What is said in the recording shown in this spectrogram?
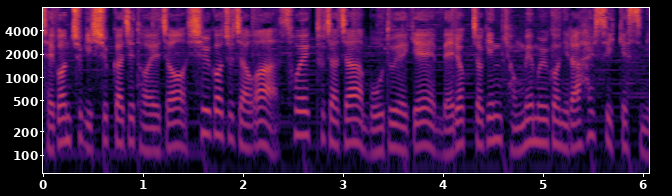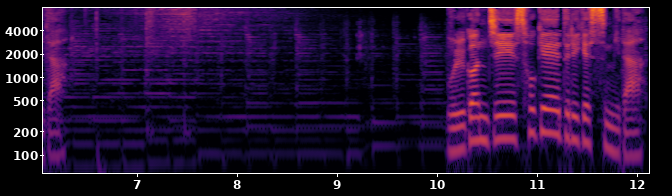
재건축 이슈까지 더해져 실거주자와 소액 투자자 모두에게 매력적인 경매 물건이라 할 수 있겠습니다. 물건지 소개해드리겠습니다.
